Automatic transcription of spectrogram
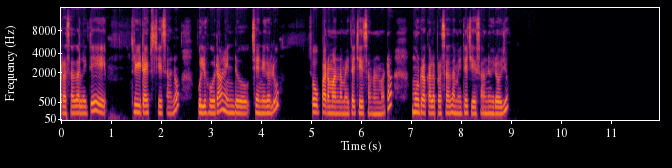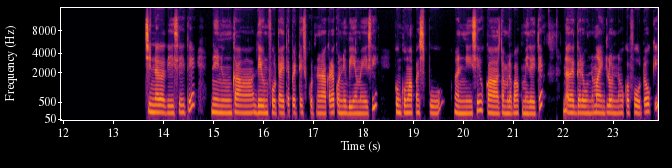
ప్రసాదాలు అయితే త్రీ టైప్స్ చేశాను. పులిహోర అండ్ శనగలు. సో పరమాన్నం అయితే చేశాను అనమాట మూడు రకాల ప్రసాదం అయితే చేశాను ఈరోజు. చిన్నగా తీసి అయితే నేను ఇంకా దేవుని ఫోటో అయితే పెట్టేసుకుంటున్నాను. అక్కడ కొన్ని బియ్యం వేసి కుంకుమ పసుపు అన్నీ వేసి ఒక తమలపాకు మీద అయితే నా దగ్గర ఉన్న మా ఇంట్లో ఉన్న ఒక ఫోటోకి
